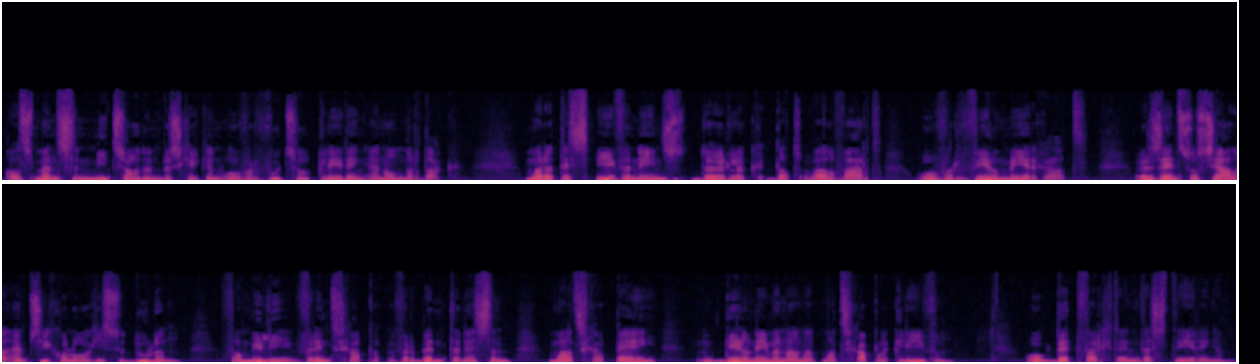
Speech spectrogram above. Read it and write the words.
als mensen niet zouden beschikken over voedsel, kleding en onderdak. Maar het is eveneens duidelijk dat welvaart over veel meer gaat. Er zijn sociale en psychologische doelen, familie, vriendschap, verbintenissen, maatschappij, deelnemen aan het maatschappelijk leven. Ook dit vergt investeringen.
